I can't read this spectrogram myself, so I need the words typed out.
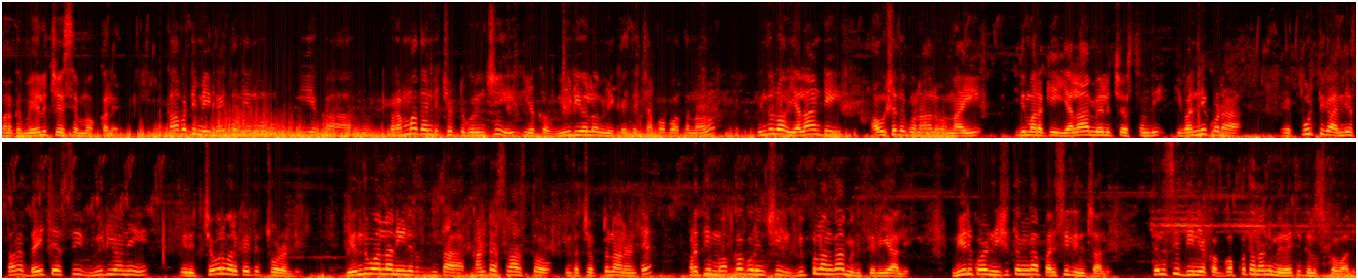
మనకు మేలు చేసే మొక్కలే. కాబట్టి మీకైతే నేను ఈ యొక్క బ్రహ్మదండి చెట్టు గురించి ఈ యొక్క వీడియోలో మీకైతే చెప్పబోతున్నాను. ఇందులో ఎలాంటి ఔషధ గుణాలు ఉన్నాయి? ఇది మనకి ఎలా మేలు చేస్తుంది? ఇవన్నీ కూడా పూర్తిగా అందిస్తాను. దయచేసి వీడియోని మీరు చివరి వరకు అయితే చూడండి. ఎందువల్ల నేను ఇంత కంఠశ్వాసతో ఇంత చెప్తున్నానంటే ప్రతి మొక్క గురించి విపులంగా మీకు తెలియాలి. మీరు కూడా నిశితంగా పరిశీలించాలి. తెలిసి దీని యొక్క గొప్పతనాన్ని మీరైతే తెలుసుకోవాలి.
